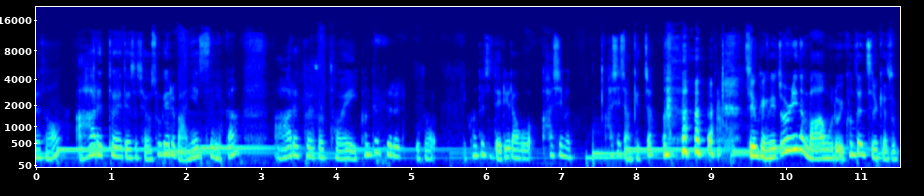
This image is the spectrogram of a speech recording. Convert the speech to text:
그래서 아하레터에 대해서 제가 소개를 많이 했으니까 아하레터에서 저의 이 컨텐츠를 듣고서 이 컨텐츠 내리라고 하시면 하시지 않겠죠? 지금 굉장히 쫄리는 마음으로 이 컨텐츠를 계속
